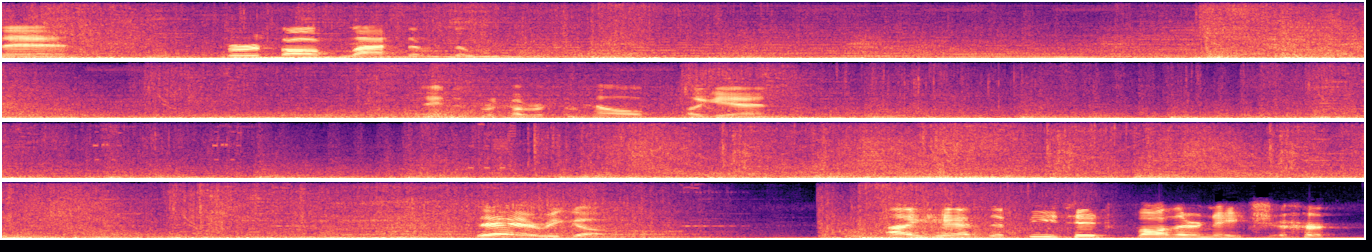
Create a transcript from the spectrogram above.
Man, first off, last episode, just recover some health again. There we go! I have defeated Father Nature!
